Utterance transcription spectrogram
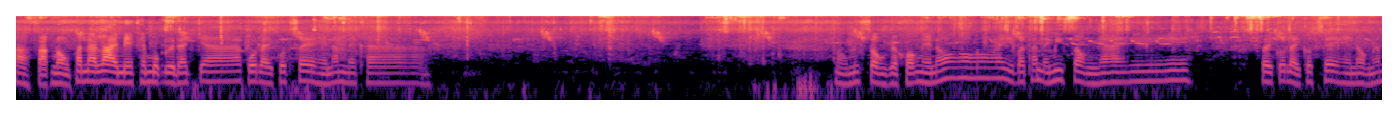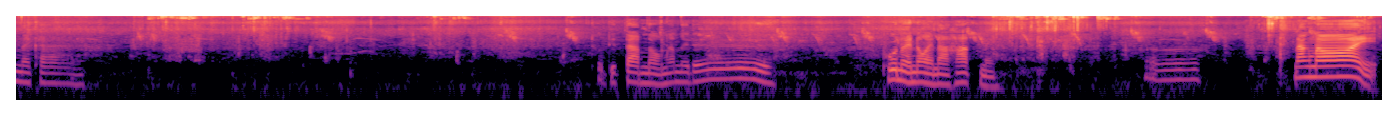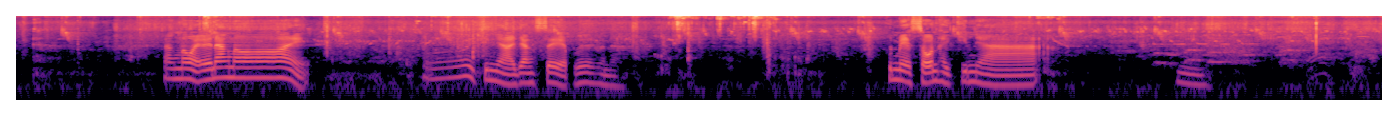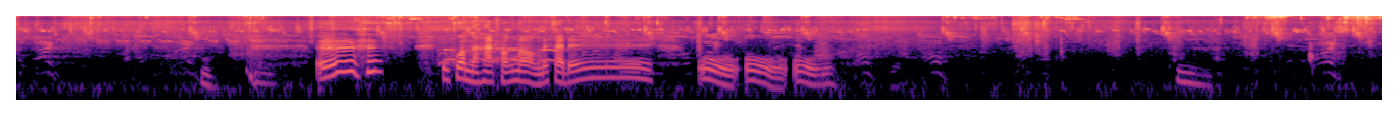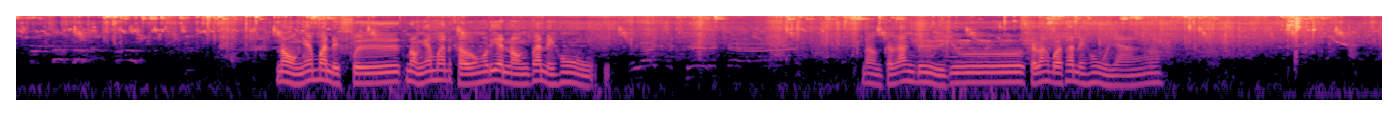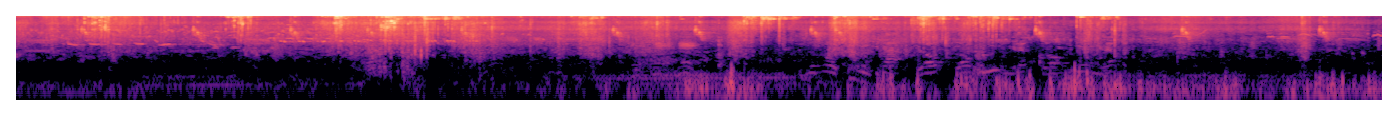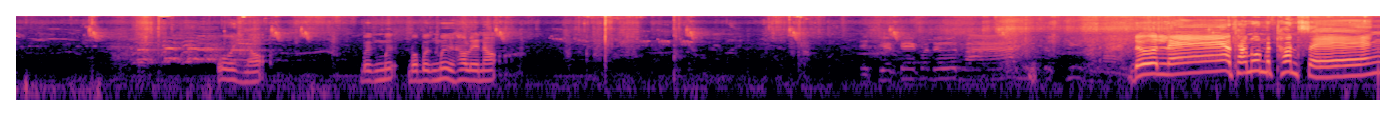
ค่ะ ฝากน้องพันนาลายเมฆไข่มุกด้วยนะจ๊ะกดไลค์กดแชร์ให้น้ำเลยค่ะน้องมีส่องเจากของน้อยบ่ท่านไหนมีส่องใหญ่เลยกดไลค์กดแชร์ให้น้องน้ำเลยค่ะกดติดตามน้องน้ำเลยเด้อผู้หน่อยๆน่าฮักเนี่ยเออนางน้อย นางน้อยเอ้ยนางน้อยเอ้ยกินหญ้าอย่างแสบเลยนะคุณแม่สอนให้กินหญ้าอืมอืมเออดูความน่าฮักของน้องเด้อค่ะเด้อโอ้โอ้โอ้อืม น้องยังบ้านได้ฝึกน้องยังบ้านเขาโรงเรียนน้องบ้านได้หูน้องกำลังดื้ออยู่กำลังบ่ท่านได้หูยังโอ้ยเนาะเบิ่งมือบ่เบิ่งมือเฮาเลยเนาะ เดินแล้วทางนู้นมันท่อนแสง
